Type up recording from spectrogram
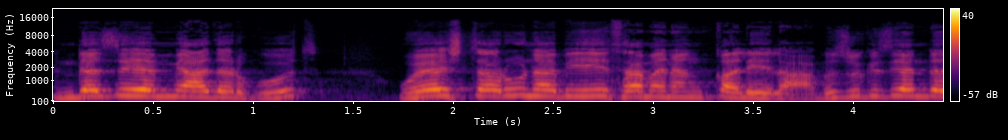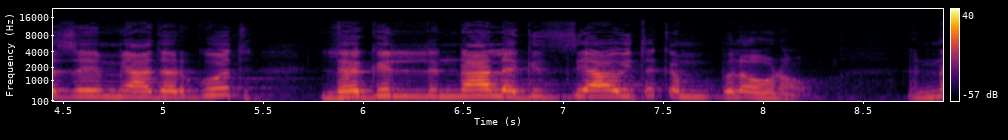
እንደዚህ የሚያደርጉት ወየሽተሩ ነቢህ ተመነን ቀሊላ። ብዙ ጊዜ እንደዚህ የሚያደርጉት ለግልና ለጊዜያዊ ጥቅም ብለው ነው እና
